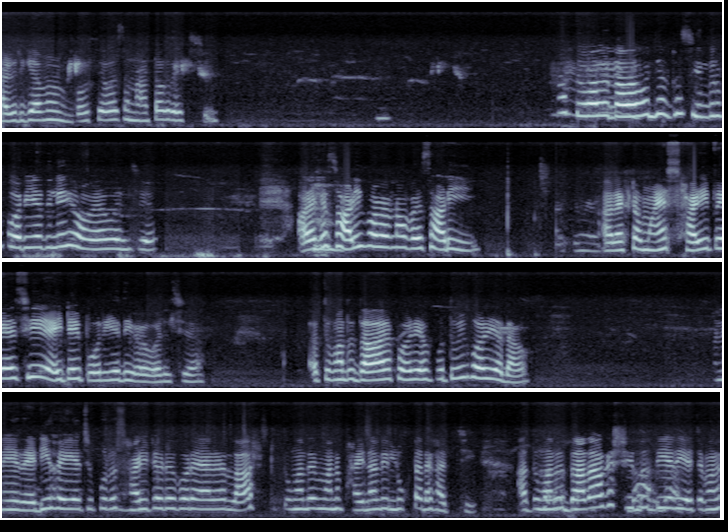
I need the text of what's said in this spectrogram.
আর এদিকে আমি বসে বসে নাটক দেখছি। তোমাদের দাদা বলছে একটু সিঁদুর পরিয়ে দিলেই হবে বলছে। আর একটা শাড়ি পরানো হবে, শাড়ি। আর একটা মায়ের শাড়ি পেয়েছি, এইটাই পরিয়ে দিবে বলছে। তোমাদের দাদা পরিয়ে, তুমি পরিয়ে দাও। মানে রেডি হয়ে গেছে পুরো শাড়ি টাড়ি পরে, আর লাস্ট তোমাদের মানে ফাইনালি লুকটা দেখাচ্ছি। আর তোমাদের দাদা ওকে সিঁদুর দিয়ে দিয়েছে মানে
